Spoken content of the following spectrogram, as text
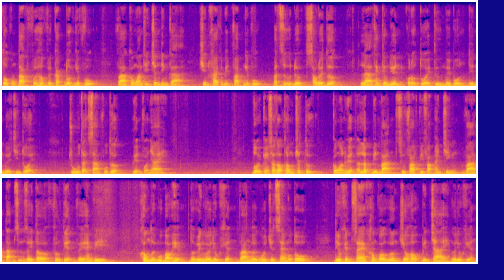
Tổ công tác phối hợp với các đội nghiệp vụ và công an thị trấn Đình Cả triển khai các biện pháp nghiệp vụ bắt giữ được 6 đối tượng là thanh thiếu niên có độ tuổi từ 14 đến 19 tuổi, trú tại xã Phú Thượng, huyện Võ Nhai. Đội Cảnh sát Giao thông Trật tự, Công an huyện đã lập biên bản xử phạt vi phạm hành chính và tạm giữ giấy tờ phương tiện về hành vi không đội mũ bảo hiểm đối với người điều khiển và người ngồi trên xe mô tô, điều khiển xe không có gương chiếu hậu bên trái người điều khiển,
